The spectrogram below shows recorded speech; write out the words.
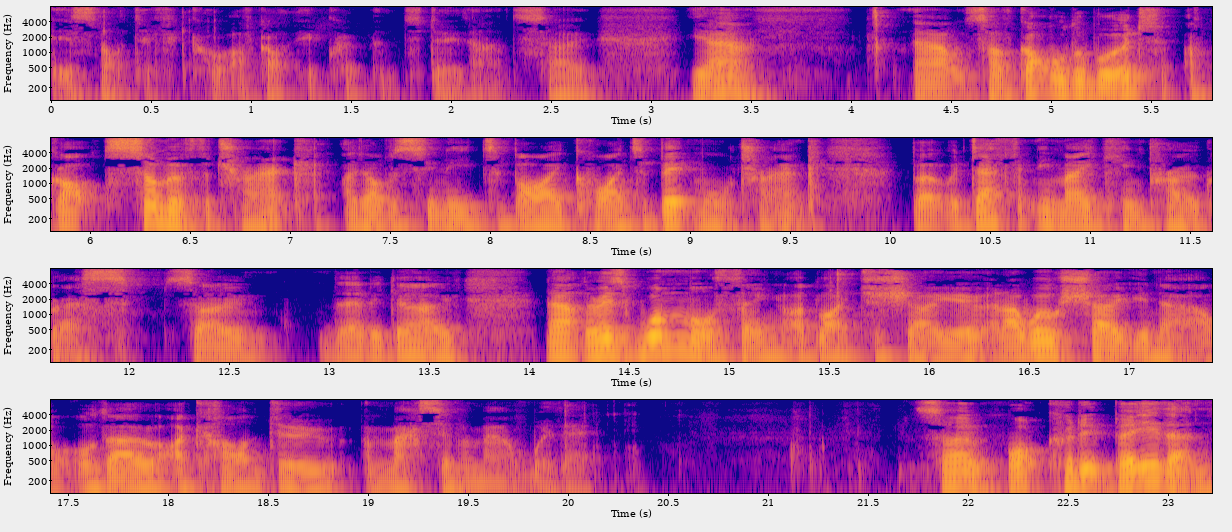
it's not difficult. I've got the equipment to do that. So, yeah. Now, so I've got all the wood. I've got some of the track. I'd obviously need to buy quite a bit more track, but we're definitely making progress. So there we go. Now, there is one more thing I'd like to show you, and I will show you now, although I can't do a massive amount with it. So what could it be then?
